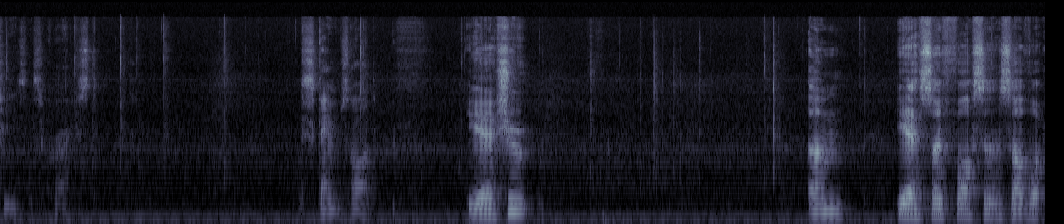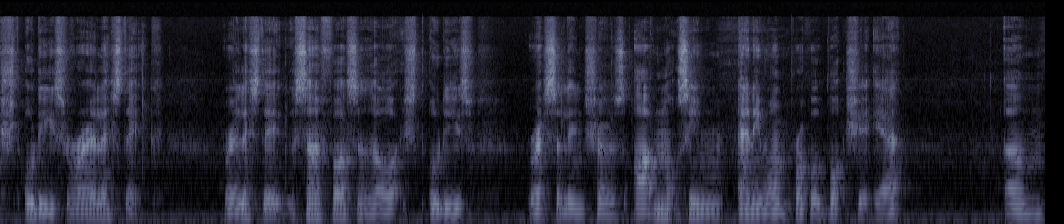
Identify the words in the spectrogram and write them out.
Jesus Christ. This game's hard. Yeah, shoot. Um, yeah. So far since I've watched all these realistic, realistic. So far since I watched all these wrestling shows, I've not seen anyone proper botch it yet. Um,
